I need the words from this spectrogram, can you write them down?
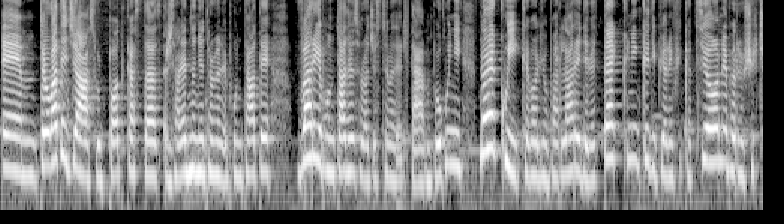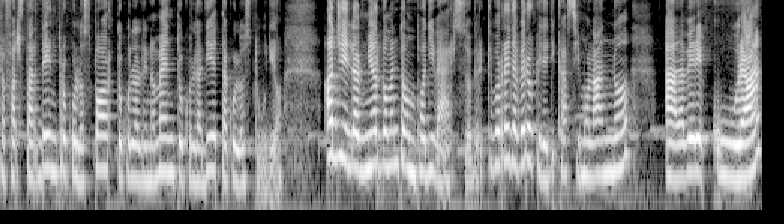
E, ehm, trovate già sul podcast, risalendo indietro nelle puntate, varie puntate sulla gestione del tempo, quindi non è qui che voglio parlare delle tecniche di pianificazione per riuscirci a far star dentro quello sport, quell'allenamento, quella dieta, quello studio. Oggi il mio argomento è un po' diverso perché vorrei davvero che dedicassimo l'anno ad avere cura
